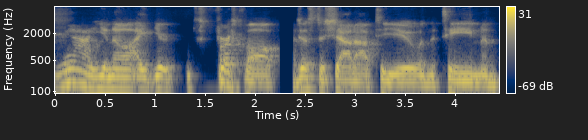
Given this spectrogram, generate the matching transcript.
Yeah, you know, I you're first of all, just a shout out to you and the team and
